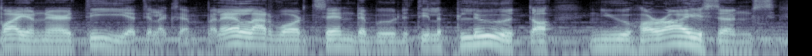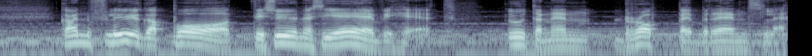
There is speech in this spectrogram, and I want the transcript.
Pioneer 10 till exempel, eller vårt sändebud till Pluto, New Horizons, kan flyga på till synes i evighet utan en droppe bränsle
